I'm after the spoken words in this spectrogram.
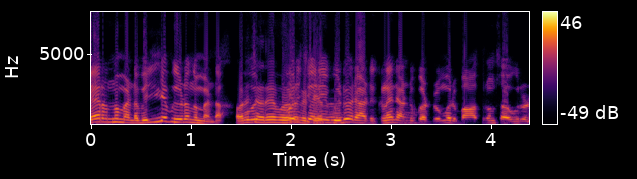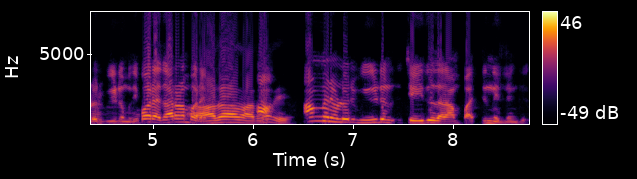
വേറെ ഒന്നും വേണ്ട വലിയ വീടൊന്നും വേണ്ട. ഒരു ചെറിയ വീട് ഒരു അടുക്കള രണ്ട് ബെഡ്റൂം ഒരു ബാത്റൂം സൗകര്യമുള്ള ഒരു വീട് മതി. പോരെ ധാരാളം മതി. അങ്ങനെയുള്ള ഒരു വീട് ചെയ്തു തരാൻ പറ്റുന്നില്ലെങ്കിൽ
